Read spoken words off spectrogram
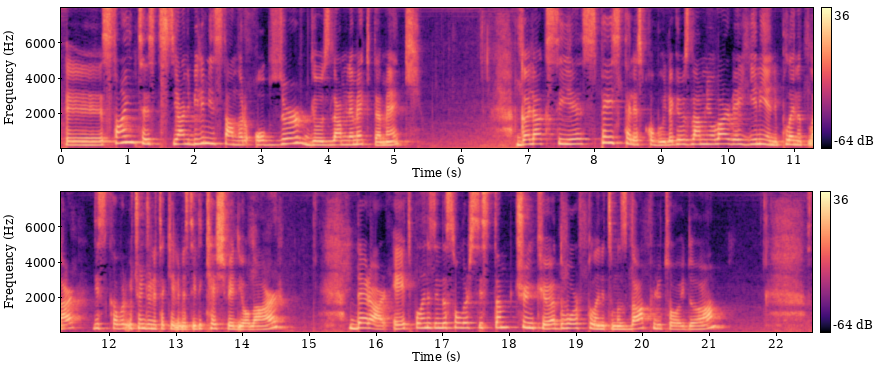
E, scientists yani bilim insanları observe gözlemlemek demek. Galaksiyi Space teleskobuyla gözlemliyorlar ve yeni yeni planetler discover 3. ünite kelimesiydi keşfediyorlar. There are 8 planets in the solar system. Çünkü dwarf planetimizde Plüto'ydu.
